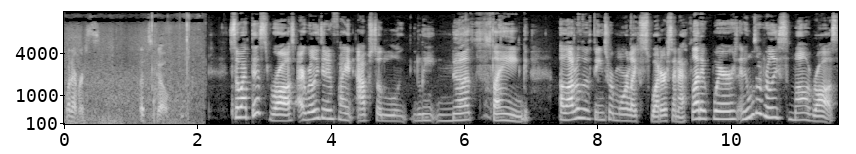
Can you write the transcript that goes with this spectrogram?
Whatever. Let's go. So at this Ross, I really didn't find absolutely nothing. A lot of the things were more like sweaters and athletic wears, and it was a really small Ross.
